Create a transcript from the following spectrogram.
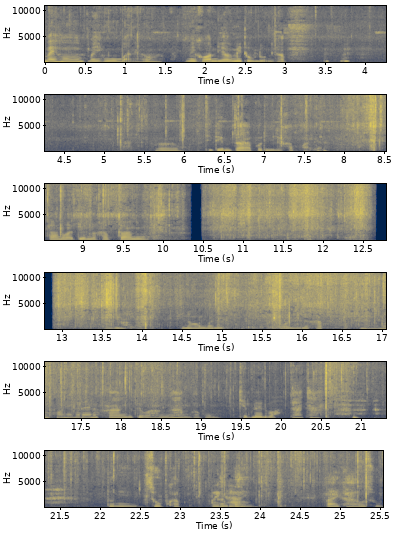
ใบหงไม่หูบาดเอ้านี่คอนเดียวมีถูกหลุนครับเออที่เต็มตาพอดีเลยครับบัดตาหน่อยเต็มแล้วครับ ตาหนึ่งอุ๊ยพี่น้องบันนี้พออีกแล้วครับเนาะขอนี่ก็ได้เนาะห่างอยู่แต่ว่าห่างงามครับผมเก็บเลยดีบ่จ้าจ้าตัวนี้ซุปครับไปทั้งขาไตวปลายขาวซุป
